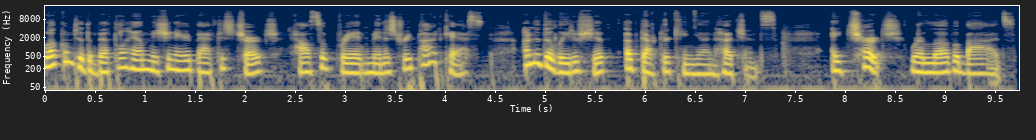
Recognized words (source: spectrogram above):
Welcome to the Bethlehem Missionary Baptist Church House of Bread Ministry podcast under the leadership of Dr. Kenyon Hutchins, a church where love abides,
